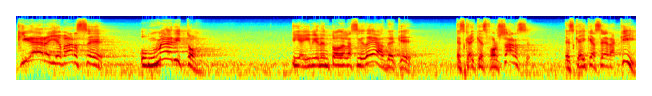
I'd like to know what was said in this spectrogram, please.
quiere llevarse un mérito. Y ahí vienen todas las ideas de que es que hay que esforzarse, es que hay que hacer aquí,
